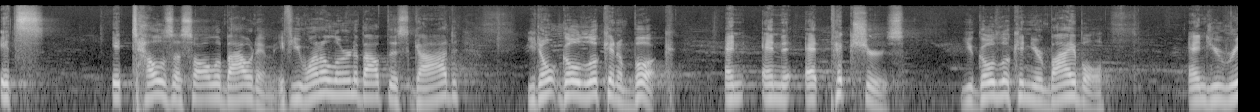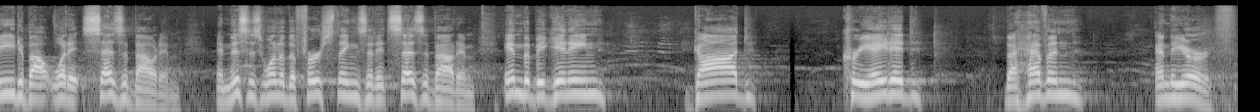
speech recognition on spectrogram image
It's, it tells us all about Him. If you want to learn about this God, you don't go look in a book and, and at pictures. You go look in your Bible and you read about what it says about him. And this is one of the first things that it says about him. In the beginning, God created the heaven and the earth.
